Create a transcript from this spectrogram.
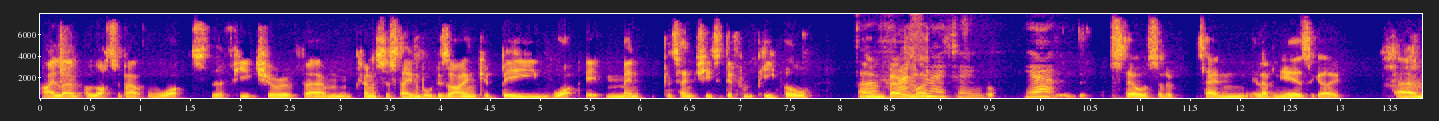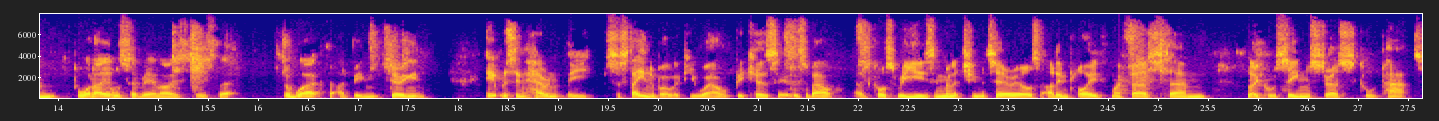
I learned a lot about what the future of um, kind of sustainable design could be, what it meant potentially to different people. Um, bearing mind- fascinating. Yeah. Still sort of 10, 11 years ago. Um, but what I also realised is that the work that I'd been doing, it was inherently sustainable, if you will, because it was about, of course, reusing military materials. I'd employed my first um, local seamstress called Pat,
